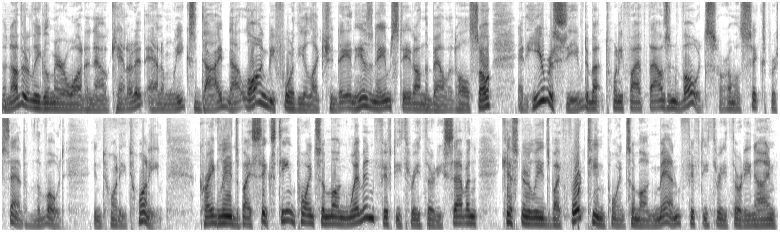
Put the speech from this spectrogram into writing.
another Legal Marijuana Now candidate, Adam Weeks, died not long before the election day, and his name stayed on the ballot also, and he received about 25,000 votes, or almost 6% of the vote in 2020. Craig leads by 16 points among women, 53 37. Kistner leads by 14 points among men, 53 39.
